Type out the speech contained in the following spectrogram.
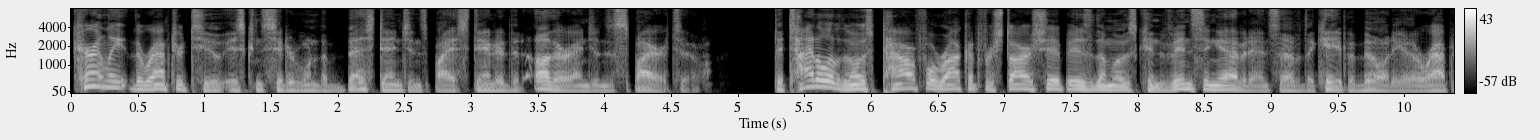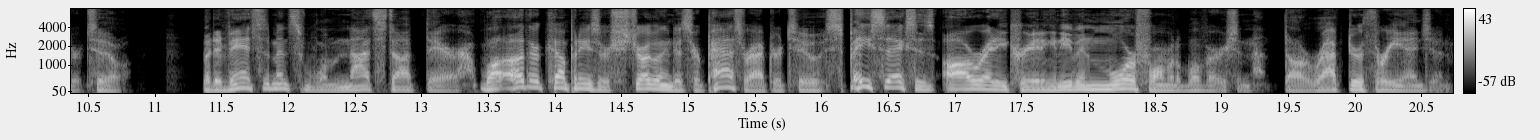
Currently, the Raptor 2 is considered one of the best engines by a standard that other engines aspire to. The title of the most powerful rocket for Starship is the most convincing evidence of the capability of the Raptor 2. But advancements will not stop there. While other companies are struggling to surpass Raptor 2, SpaceX is already creating an even more formidable version, the Raptor 3 engine.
